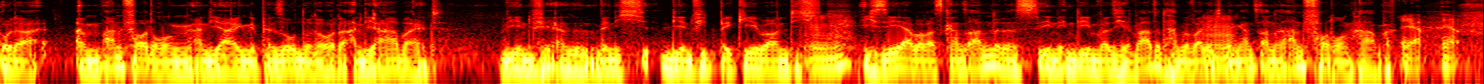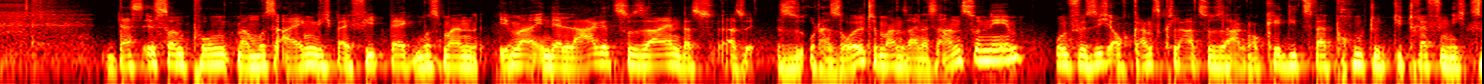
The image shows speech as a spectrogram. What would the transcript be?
oder ähm, Anforderungen an die eigene Person oder, oder an die Arbeit. Wie in, also wenn ich dir ein Feedback gebe und ich, ich sehe aber was ganz anderes in, in dem, was ich erwartet habe, weil ich eine ganz andere Anforderung habe. Ja, ja. Das ist so ein Punkt, man muss eigentlich bei Feedback, muss man immer in der Lage zu sein, dass, also, oder sollte man sein, es anzunehmen und für sich auch ganz klar zu sagen, okay, die zwei Punkte, die treffen nicht zu,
